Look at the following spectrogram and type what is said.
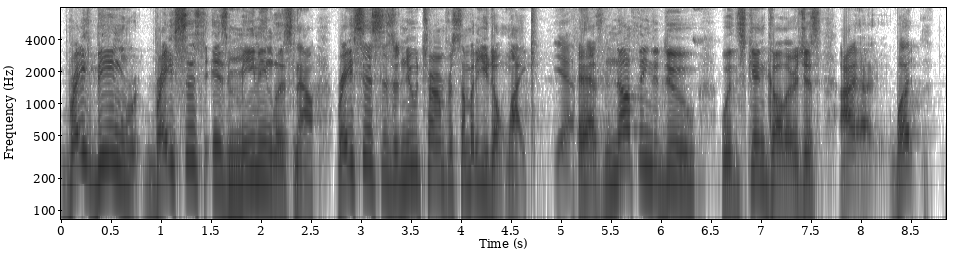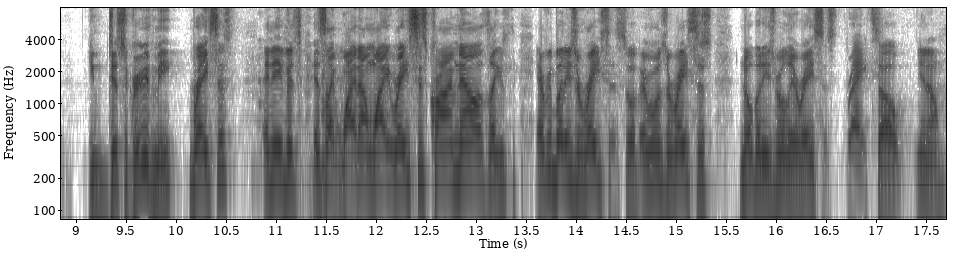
Race, being r- racist is meaningless now. Racist is a new term for somebody you don't like. Yeah. It has nothing to do with skin color. It's just, I, I what? You disagree with me? Racist. And if it's, it's like white on white racist crime now, it's like everybody's a racist. So if everyone's a racist, nobody's really a racist. Right. So, you know.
